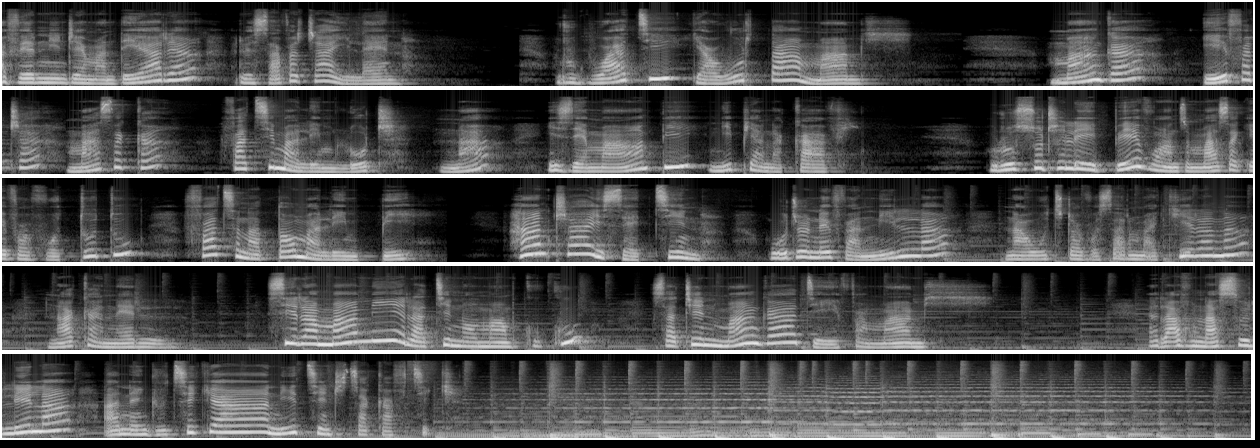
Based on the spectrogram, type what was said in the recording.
Averina indray mandeha àry ireo zavatra ilaina. Roa boaty yaourt mamy. Manga efatra masaka fa tsy malemy loatra na izay mahampy ny mpianakavy. Roa sotro lehibe voanjo masaka efa voatoto fa tsy natao malemy be. Hanitra izay tiana, ohatra ny hoe vanille na hoditra voasary makirana na cannelle. Siramamy raha tianao mamy kokoa satria ny manga dia efa mamy. Ravina solila anaingontsika ny tsindrin-tsakafontsika.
